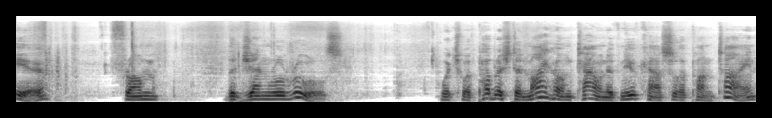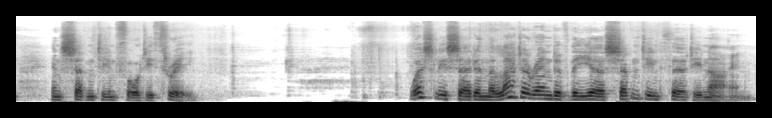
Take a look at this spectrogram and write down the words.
here from the general rules, which were published in my hometown of Newcastle upon Tyne in 1743. Wesley said, In the latter end of the year 1739,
